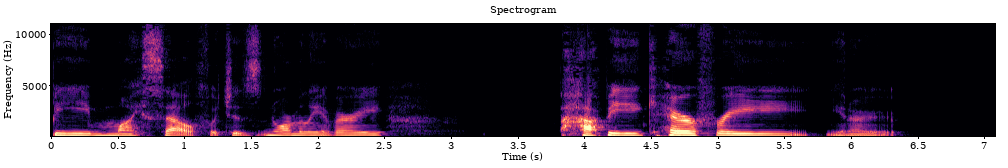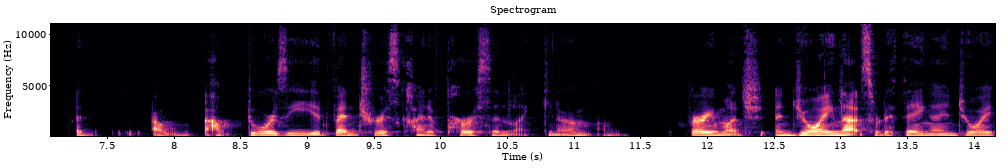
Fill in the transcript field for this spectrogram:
be myself, which is normally a very happy, carefree, you know, outdoorsy, adventurous kind of person. Like, you know, I'm, I'm very much enjoying that sort of thing. I enjoy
